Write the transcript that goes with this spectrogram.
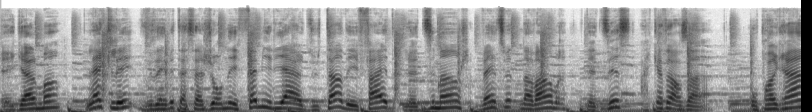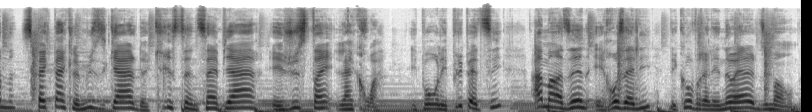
Également, La Clé vous invite à sa journée familiale du temps des fêtes le dimanche 28 novembre de 10 à 14 h. Au programme, spectacle musical de Christine Saint-Pierre et Justin Lacroix. Et pour les plus petits, Amandine et Rosalie découvrent les Noëls du monde.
